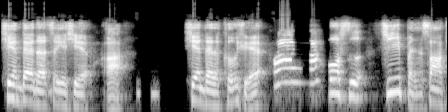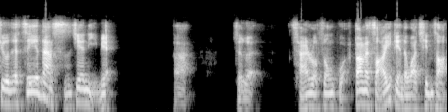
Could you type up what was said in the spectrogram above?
现代的这一些啊，现代的科学，都是基本上就在这一段时间里面啊，这个传入中国。当然早一点的话，清朝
